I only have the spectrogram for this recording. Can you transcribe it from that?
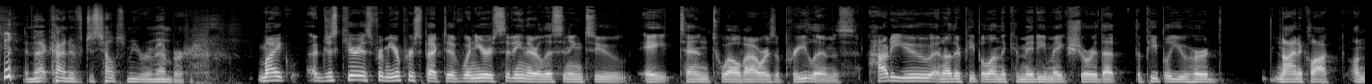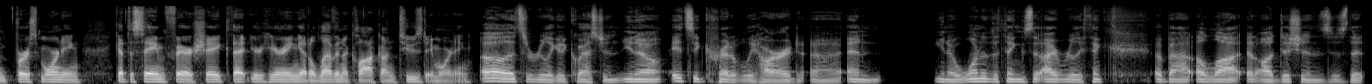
and that kind of just helps me remember. Mike, I'm just curious from your perspective, when you're sitting there listening to 8, 10, 12 hours of prelims, how do you and other people on the committee make sure that the people you heard 9 o'clock on the first morning get the same fair shake that you're hearing at 11 o'clock on Tuesday morning? Oh, that's a really good question. You know, it's incredibly hard. Uh, and, you know, one of the things that I really think about a lot at auditions is that,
